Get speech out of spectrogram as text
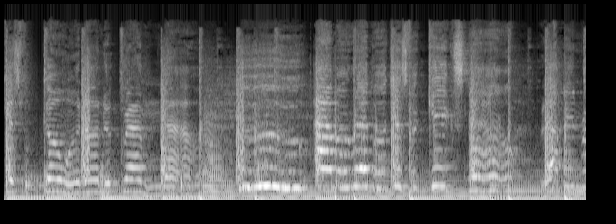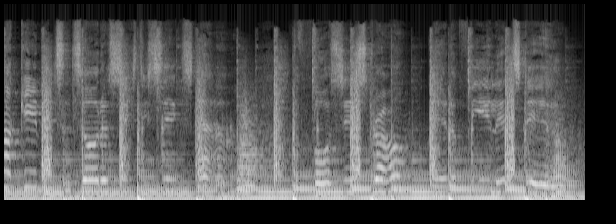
Guess we're going underground now. Ooh, I'm a rebel just for kicks now. But I've been rocking it since order 66 now. The force is strong and I feel it still.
